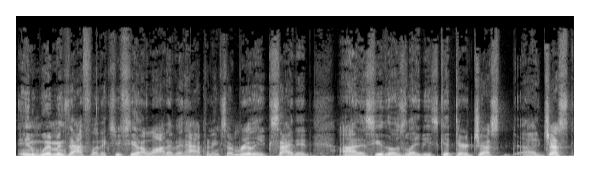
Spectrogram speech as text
in women's athletics. You've seen a lot of it happening, so I'm really excited uh, to see those ladies get their just uh, just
